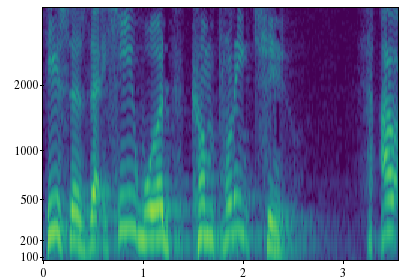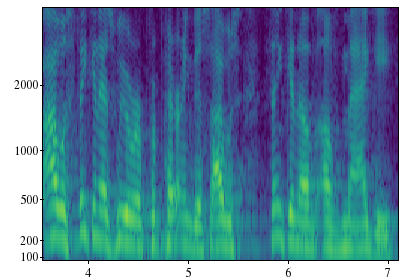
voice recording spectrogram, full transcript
he says that he would complete you. I, I was thinking as we were preparing this, I was thinking of, of Maggie.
